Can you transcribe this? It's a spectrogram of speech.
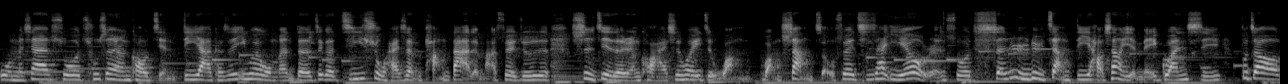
我们现在说出生人口减低啊，可是因为我们的这个基数还是很庞大的嘛，所以就是世界的人口还是会一直往往上走。所以其实他也有人说，生育率降低好像也没关系。不知道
